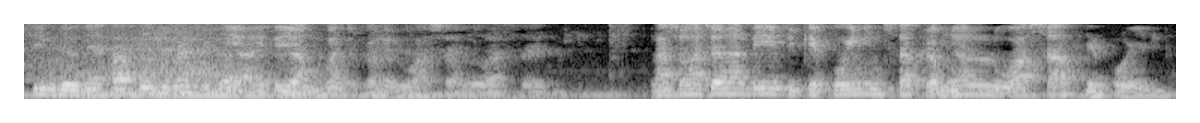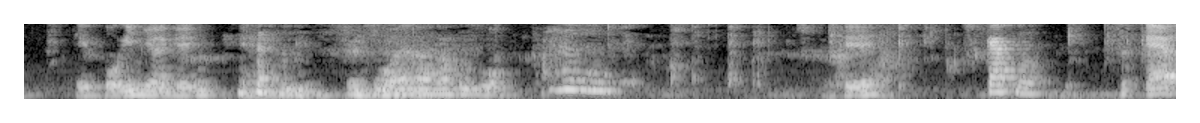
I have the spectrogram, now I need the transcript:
singlenya satu itu kan juga ya itu yang buat juga leluasa. Luasa itu. langsung aja nanti dikepoin instagramnya luasa. Ya poin. kepoin ya geng. Ya. oke. Skep skep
